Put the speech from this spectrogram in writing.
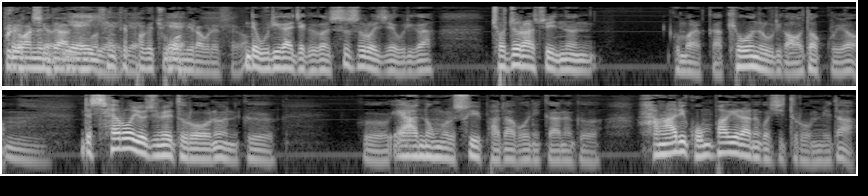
들어왔는데 그렇죠. 아주 예, 뭐 예, 생태 파괴 예, 주범이라고 그랬어요. 근데 우리가 이제 그건 스스로 이제 우리가 조절할 수 있는 그 뭐랄까 교훈을 우리가 얻었고요. 음, 근데 새로 요즘에 들어오는 그, 그 애완동물을 수입하다 보니까는 그 항아리 곰팡이라는 것이 들어옵니다.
